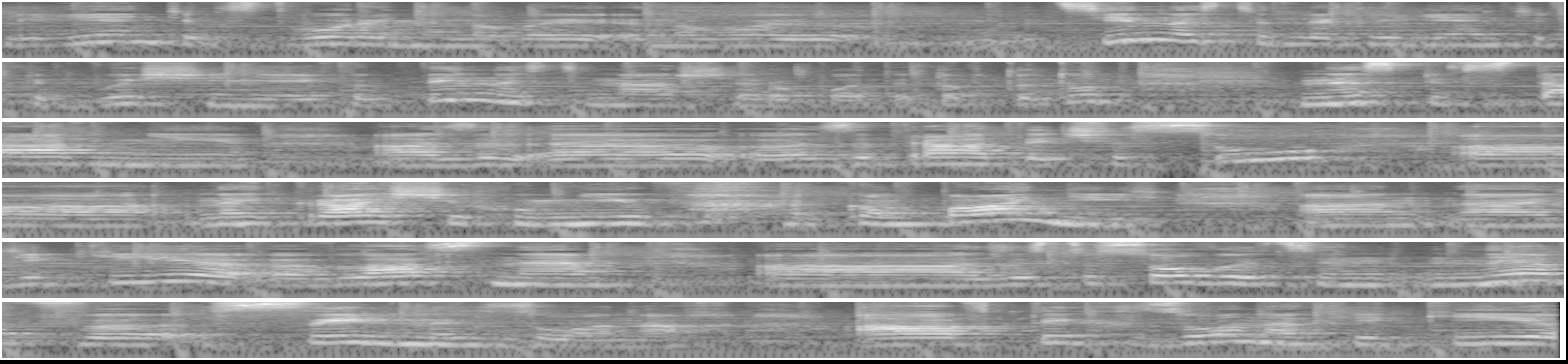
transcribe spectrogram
клієнтів, створення нової нової цінності для клієнтів, підвищення ефективності нашої роботи. Тобто тут неспівставні а, е, затрати часу найкращих умів компаній, які е, власне застосовуються не в сильних зонах, а в тих зонах, які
